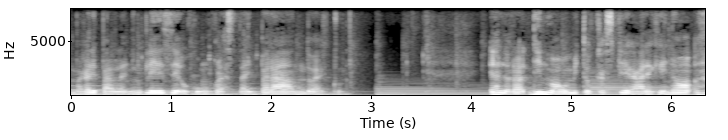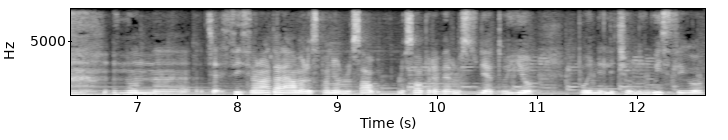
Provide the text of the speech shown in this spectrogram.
magari parla in inglese o comunque la sta imparando, ecco. E allora di nuovo mi tocca spiegare che no, non, cioè sì, sono nata là, ma lo spagnolo lo so, lo so per averlo studiato io poi nel liceo linguistico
